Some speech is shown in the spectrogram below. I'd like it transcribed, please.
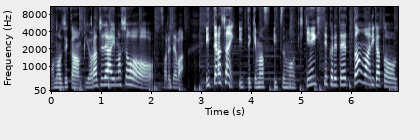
この時間ピオラジで会いましょう。それではいってらっしゃい。行ってきます。いつも聞きに来てくれてどうもありがとう。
